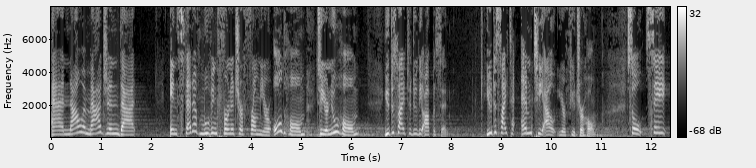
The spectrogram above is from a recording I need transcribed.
And now imagine that instead of moving furniture from your old home to your new home, you decide to do the opposite. You decide to empty out your future home. So say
